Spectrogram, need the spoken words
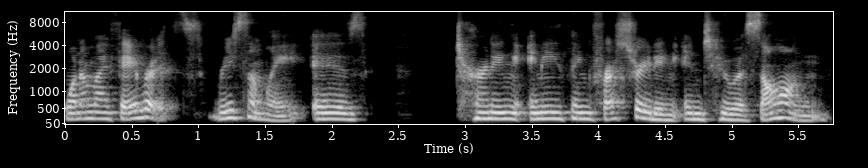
One of my favorites recently is turning anything frustrating into a song.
